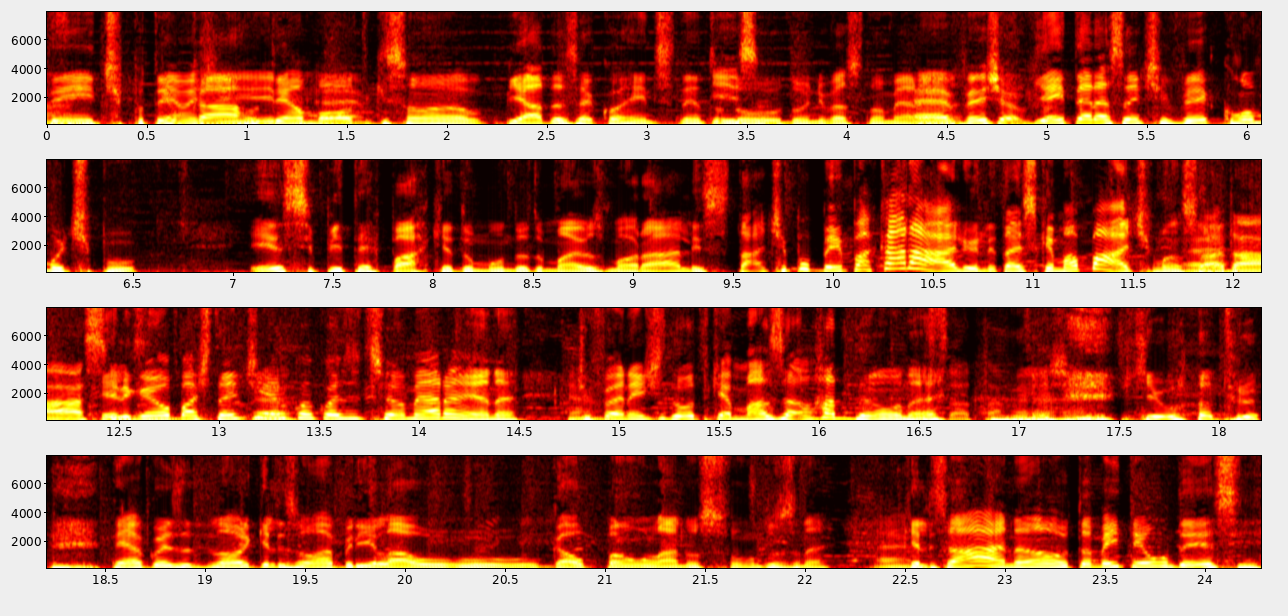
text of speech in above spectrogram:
tem, tipo, tem, Tem o um carro, Jeep, tem a moto, é. que são piadas recorrentes dentro do, do universo do Homem-Aranha. É, veja... E é interessante ver como, tipo, esse Peter Parker do mundo do Miles Morales tá, tipo, bem pra caralho. Ele tá esquema Batman, sabe? tá, sim, ele sim. ganhou bastante dinheiro com a coisa de ser Homem-Aranha, né? Diferente do outro que é mazeladão, né? Exatamente. que o outro tem a coisa de na hora que eles vão abrir lá o, o- o galpão lá nos fundos, né? É. Que eles, ah, não, eu também tenho um desse.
